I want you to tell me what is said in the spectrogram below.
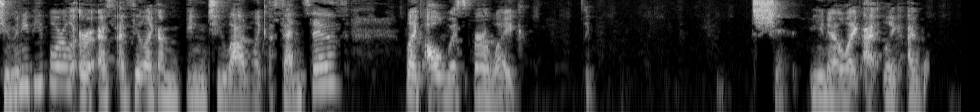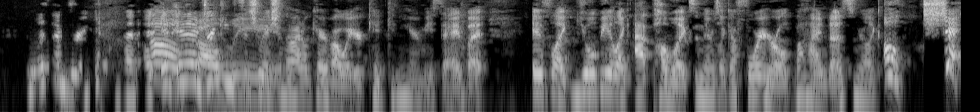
too many people are, or if I feel like I'm being too loud and like offensive, like I'll whisper like, you know, like I, like I, unless I'm drinking, and, oh, in, in, a drinking situation, though, I don't care about what your kid can hear me say, but if like you'll be like at Publix and there's like a four year old behind us and you're like, oh shit,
